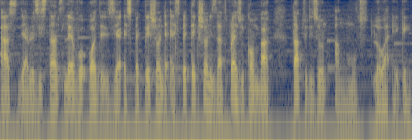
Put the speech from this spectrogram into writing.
as their resistance level what is their expectation. The expectation is that price will come back tap to the zone and moves lower again.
